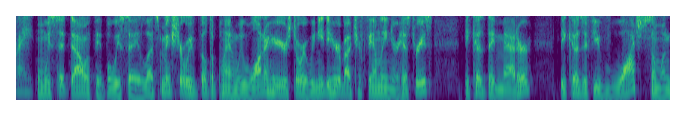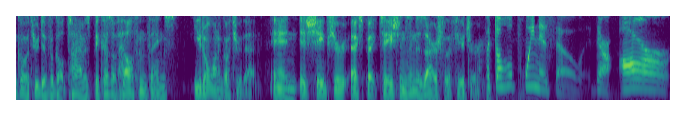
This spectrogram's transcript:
Right. when we sit down with people, we say, let's make sure we've built a plan. We want to hear your story. We need to hear about your family and your histories because they matter. Because if you've watched someone go through difficult times because of health and things, you don't want to go through that, and it shapes your expectations and desires for the future. But the whole point is, though, there are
